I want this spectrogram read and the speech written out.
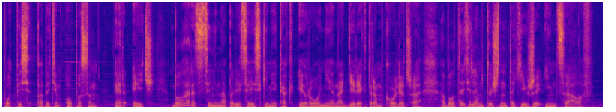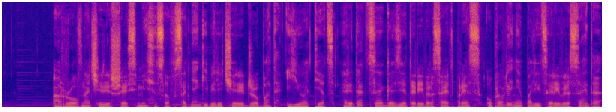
Подпись под этим опусом RH была расценена полицейскими как ирония над директором колледжа, обладателем точно таких же инициалов. Ровно через шесть месяцев со дня гибели Черри Джо Бат ее отец, редакция газеты Riverside Press, управление полиции Риверсайда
